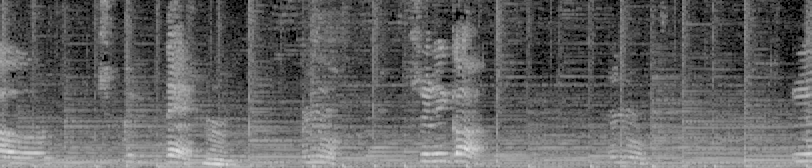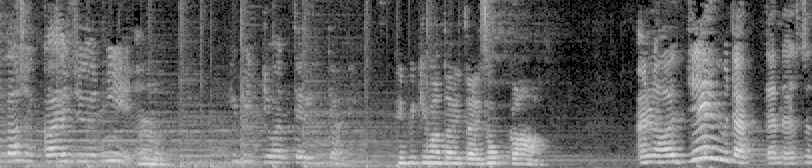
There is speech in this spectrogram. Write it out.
かを作って、うん。あの、それが、あの、それが世界中に、あの、うん響き渡りたい。響き渡りたい、そっか。あの、ゲームだったらさ、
